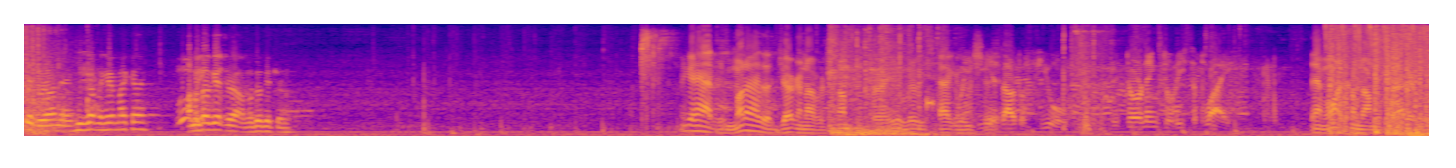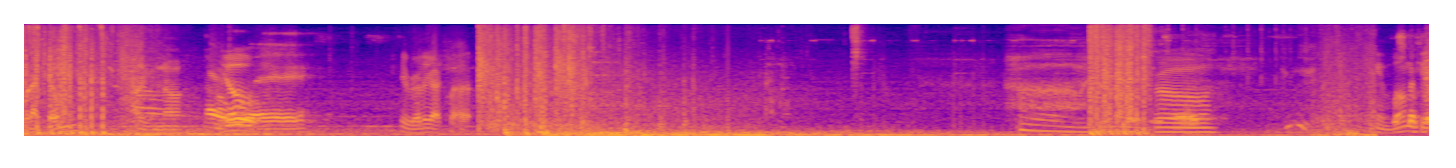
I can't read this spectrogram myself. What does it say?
Get drone there. He's over here, Micah. I'm gonna go get drone. I'm gonna go get drone. Nigga had his mother has a juggernaut or something, bro. He was literally tagging my UAV shit. is out of fuel. Returning to resupply. Damn, I wanna come down the ladder. but Would that kill me? I don't even know. No Yo. way. He really got clapped. Oh my goodness, bro. Can't bum Let's kill.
